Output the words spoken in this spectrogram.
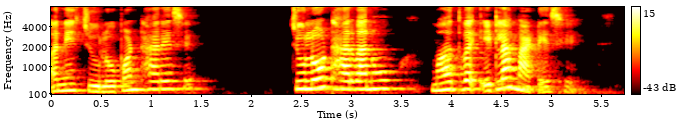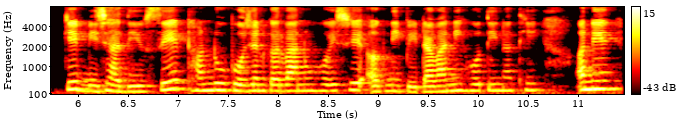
અને ચૂલો પણ ઠારે છે. ચૂલો ઠારવાનું મહત્ત્વ એટલા માટે છે કે બીજા દિવસે ઠંડુ ભોજન કરવાનું હોય છે, અગ્નિ પેટાવાની હોતી નથી અને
